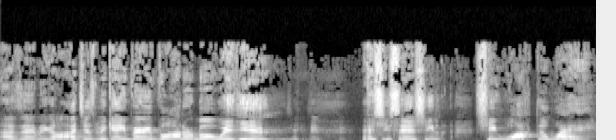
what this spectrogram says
I said, because I just became very vulnerable with you. And she said she, she walked away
